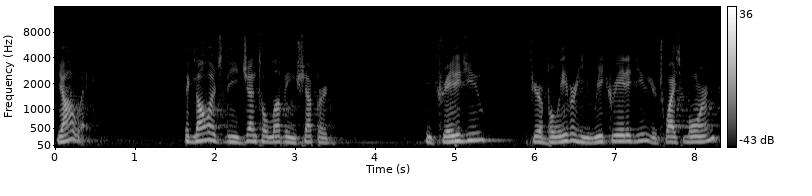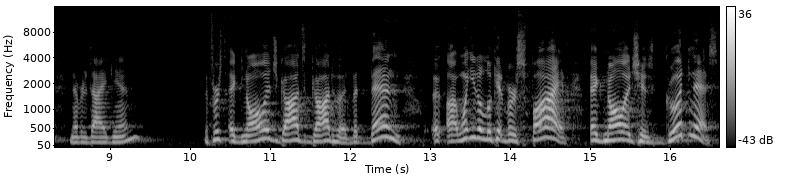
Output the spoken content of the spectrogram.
Yahweh. Acknowledge the gentle, loving shepherd. He created you. If you're a believer, he recreated you. You're twice born, never to die again. So, first, acknowledge God's godhood. But then, uh, I want you to look at verse 5. Acknowledge his goodness.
